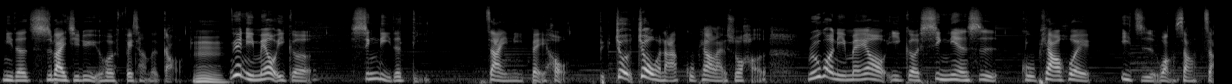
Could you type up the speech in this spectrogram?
你的失败几率也会非常的高。嗯，因为你没有一个心理的底在你背后。就就我拿股票来说好了，如果你没有一个信念是股票会一直往上涨，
